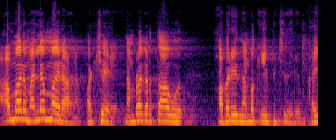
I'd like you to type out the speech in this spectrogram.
അവന്മാർ മല്ലന്മാരാണ്. പക്ഷേ നമ്മുടെ കർത്താവ് അവരെ നമുക്ക് ഏൽപ്പിച്ചു തരും. കൈ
